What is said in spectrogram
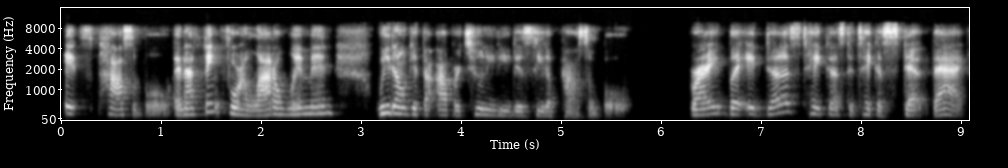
it's possible. And I think for a lot of women, we don't get the opportunity to see the possible. Right. But it does take us to take a step back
